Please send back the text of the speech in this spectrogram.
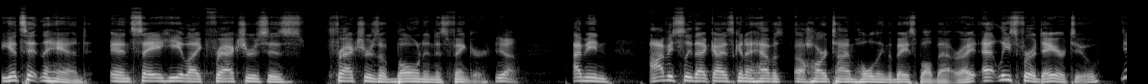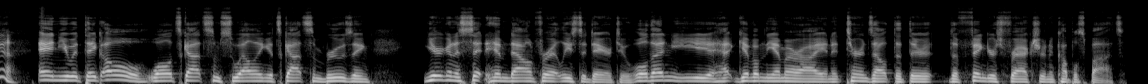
He gets hit in the hand and say he like fractures his fractures a bone in his finger. Yeah. I mean, obviously that guy's going to have a, a hard time holding the baseball bat, right? At least for a day or two. Yeah. And you would think, "Oh, well it's got some swelling, it's got some bruising." You're going to sit him down for at least a day or two. Well, then you ha- give him the MRI and it turns out that they're, the finger's fractured in a couple spots.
